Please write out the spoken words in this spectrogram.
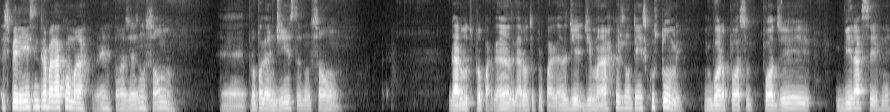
experiência em trabalhar com marca, né? Então, às vezes, não são é, propagandistas, não são garotos propaganda, garota propaganda de, de marcas, não tem esse costume, embora possa pode vir a ser, né?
